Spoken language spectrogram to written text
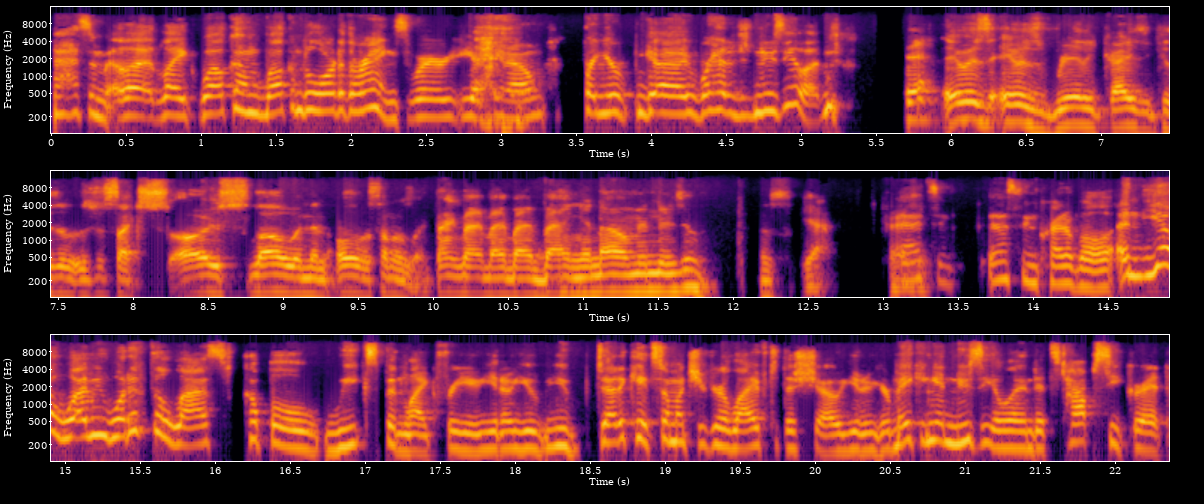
That's uh, like welcome, welcome to Lord of the Rings, where you, you know bring your uh, we're headed to New Zealand. Yeah, it was it was really crazy because it was just like so slow, and then all of a sudden it was like bang, bang, bang, bang, bang, and now I'm in New Zealand. Was, yeah, crazy. That's that's incredible. And yeah, well, I mean, what have the last couple weeks been like for you? You know, you you dedicate so much of your life to the show. You know, you're making it in New Zealand. It's top secret,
